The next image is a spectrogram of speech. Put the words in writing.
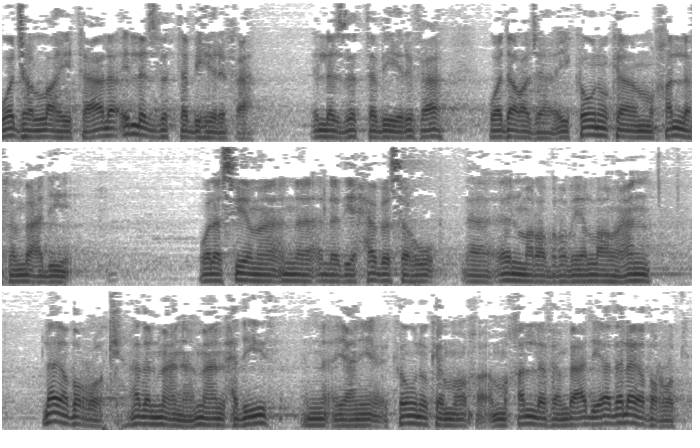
وجه الله تعالى إلا ازددت به رفعة إلا ازددت به رفعة ودرجة أي كونك مخلفا بعدي ولا سيما أن الذي حبسه المرض رضي الله عنه لا يضرك. هذا المعنى مع الحديث إن يعني كونك مخلفا بعد هذا لا يضرك.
